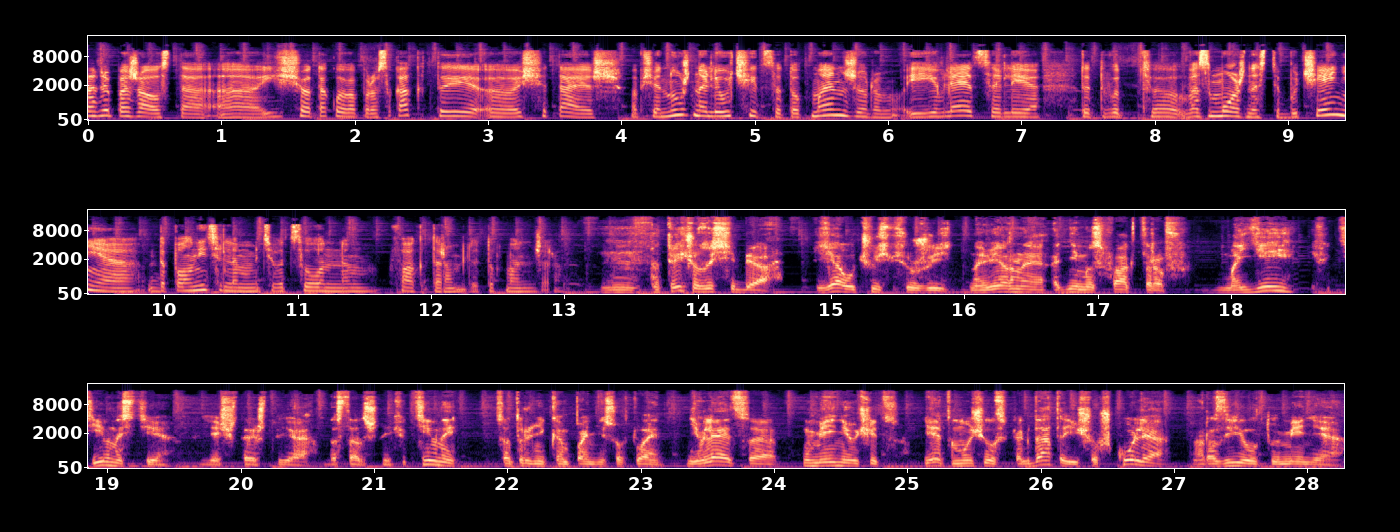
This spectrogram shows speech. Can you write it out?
Скажи, пожалуйста, э, еще такой вопрос. А как ты э, считаешь, вообще нужно ли учиться топ-менеджерам и является ли эта вот э, возможность обучения дополнительным мотивационным фактором для топ-менеджера? Отвечу за себя. Я учусь всю жизнь. Наверное, одним из факторов моей эффективности, я считаю, что я достаточно эффективный сотрудник компании Softline, является умение учиться. Я это научился когда-то, еще в школе, развил это умение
